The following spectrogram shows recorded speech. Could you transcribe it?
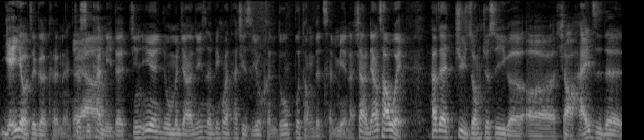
也有这个可能，就是看你的精，因为我们讲的精神病患，他其实有很多不同的层面了。像梁朝伟，他在剧中就是一个呃小孩子的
